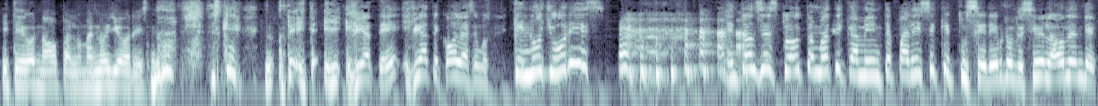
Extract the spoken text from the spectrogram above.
y te digo, no, Paloma, no llores, no, es que, y, fíjate, y fíjate cómo le hacemos, que no llores. Entonces tú automáticamente parece que tu cerebro recibe la orden de,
